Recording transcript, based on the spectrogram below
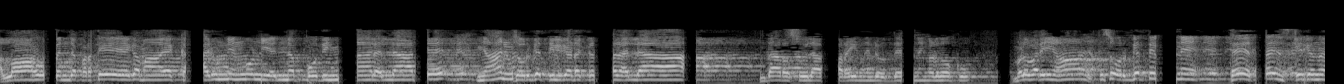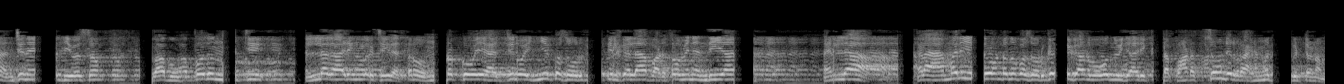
അള്ളാഹുവിന്റെ പ്രത്യേകമായ കാരുണ്യം കൊണ്ട് എന്നെ പൊതിഞ്ഞാലല്ലാതെ ഞാൻ സ്വർഗത്തിൽ കിടക്കുന്നതല്ല. എന്താ റസൂല പറയുന്നതിന്റെ ഉദ്ദേശം നിങ്ങൾ നോക്കൂ. നമ്മൾ പറയും ആ ഞങ്ങൾക്ക് സ്വർഗത്തിൽ തന്നെ എത്ര നിസ്കരിക്കുന്നത് അഞ്ചു നേരം ദിവസം മുപ്പതും നൂറ്റി നല്ല കാര്യങ്ങളൊക്കെ ചെയ്ത് എത്ര ഒന്നൊക്കെ പോയി അജ്ജിനോ ഇനിയൊക്കെ സ്വർഗത്തിൽക്കല്ല പടത്തോമിന് എന്ത് ചെയ്യാൻ? അല്ല നിങ്ങളെ അമലി ചെയ്തുകൊണ്ടൊന്നും ഇപ്പൊ സ്വർഗത്തിലേക്കാണ് പോകുന്നു വിചാരിക്കണ്ട. പടച്ചോന്റെ റഹ്മത്ത് കിട്ടണം.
